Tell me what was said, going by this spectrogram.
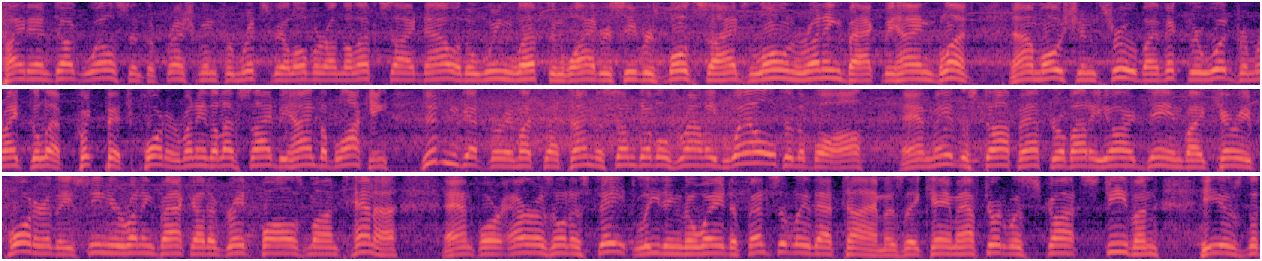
Tight end Doug Wilson, the freshman from Ritzville, over on the left side now with a wing left and wide receivers both sides. Lone running back behind Blunt. Now motion through by Victor Wood from right to left. Quick pitch. Porter running the left side behind the blocking. Didn't get very much that time. The Sun Devils rallied well to the ball and made the stop after about a yard gain by Kerry Porter, the senior running back out of Great Falls, Montana. And for Arizona State, leading the way defensively that time as they came after it was Scott Stephen. He is the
